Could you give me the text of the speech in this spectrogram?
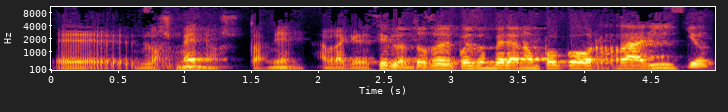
Eh, los menos también, habrá que decirlo. Entonces, después de un verano un poco rarillo,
